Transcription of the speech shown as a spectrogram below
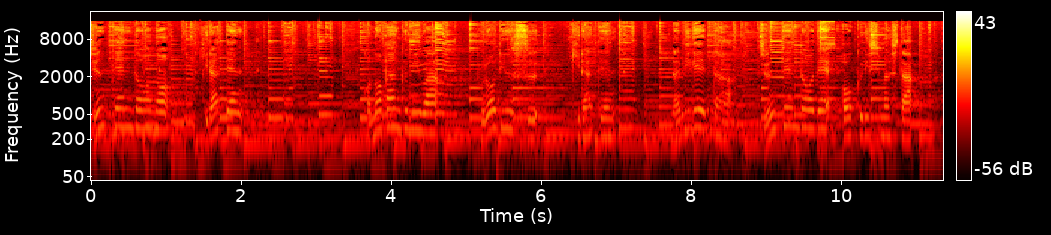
順天堂のキラテンこの番組はプロデュースキラテンナビゲーター順天堂でお送りしました。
